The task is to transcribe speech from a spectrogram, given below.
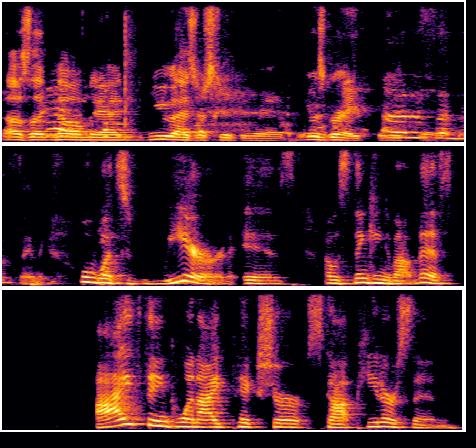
I was like, "No, man, you guys are Superman." It was great. It I was would have great. said the same thing. Well, what's weird is I was thinking about this. I think when I picture Scott Peterson,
